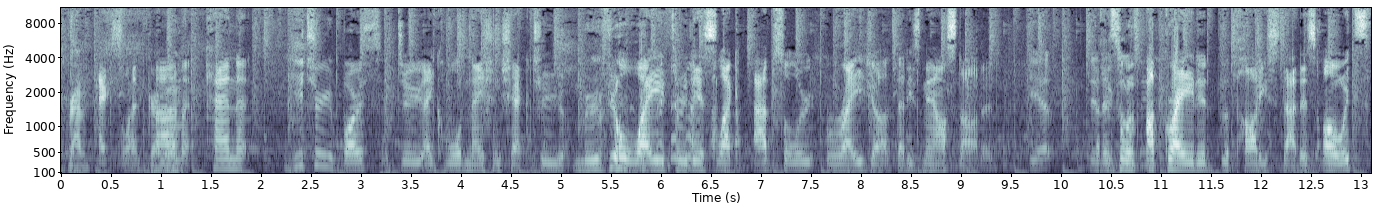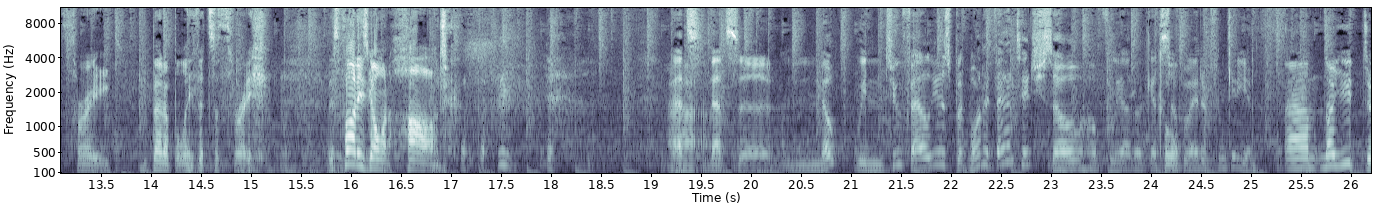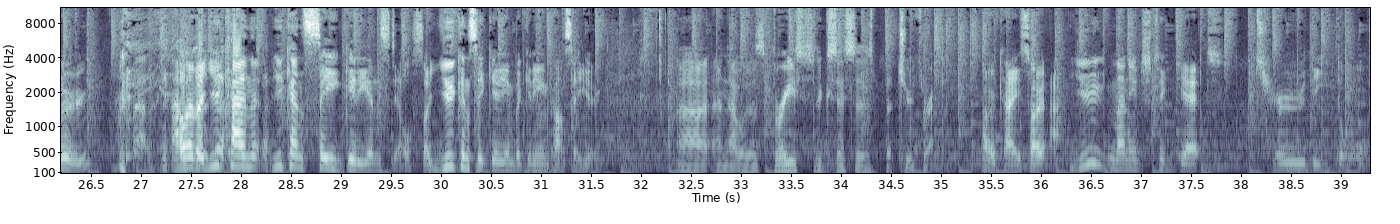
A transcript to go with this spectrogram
grab it. Excellent. Grab Um, can you two both do a coordination check to move your way through this like absolute rager that is now started? Yep. That it sort of upgraded the party status. Oh, it's three. You better believe it's a three. this party's going hard. That's that's a nope. Win two failures, but one advantage. So hopefully I don't get Cool. separated from Gideon. Um, no, you do. However, you can you can see Gideon still, so you can see Gideon, but Gideon can't see you. Uh, and that was three successes, but two threat. Okay, so uh, you managed to get to the door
